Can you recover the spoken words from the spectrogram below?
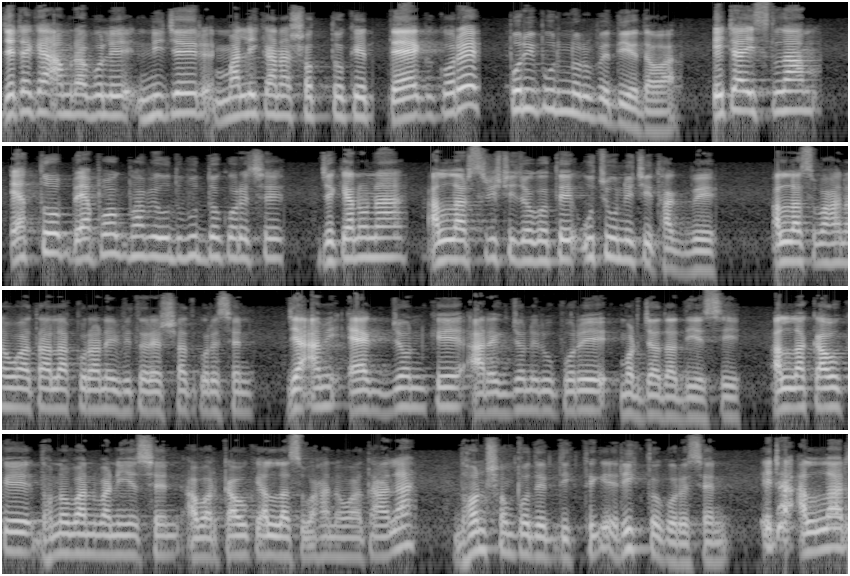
যেটাকে আমরা বলি নিজের মালিকানা সত্যকে ত্যাগ করে পরিপূর্ণরূপে দিয়ে দেওয়া। এটা ইসলাম এত ব্যাপকভাবে উদ্বুদ্ধ করেছে যে কেননা আল্লাহর সৃষ্টি জগতে উঁচু নিচি থাকবে। আল্লাহ সুবাহান ওয়া তাআলা কোরআনের ভিতরে এরশাদ করেছেন যে আমি একজনকে আরেকজনের উপরে মর্যাদা দিয়েছি। আল্লাহ কাউকে ধনবান বানিয়েছেন, আবার কাউকে আল্লাহ সুবাহান ওয়া তাআলা ধন সম্পদের দিক থেকে রিক্ত করেছেন। এটা আল্লাহর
